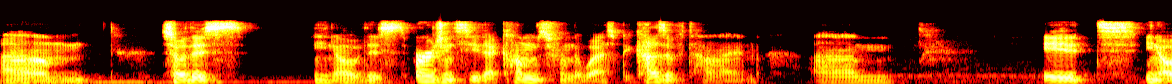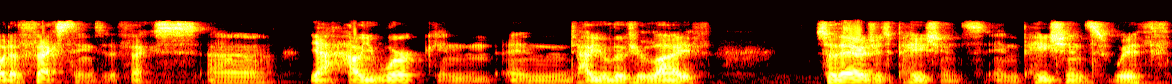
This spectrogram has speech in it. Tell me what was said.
Um, so this, you know, this urgency that comes from the West because of time. Um, it you know it affects things. It affects uh, yeah how you work and and how you live your life. So there, just patience and patience with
